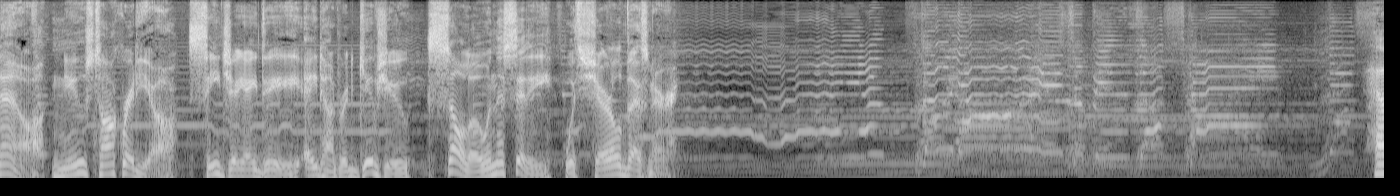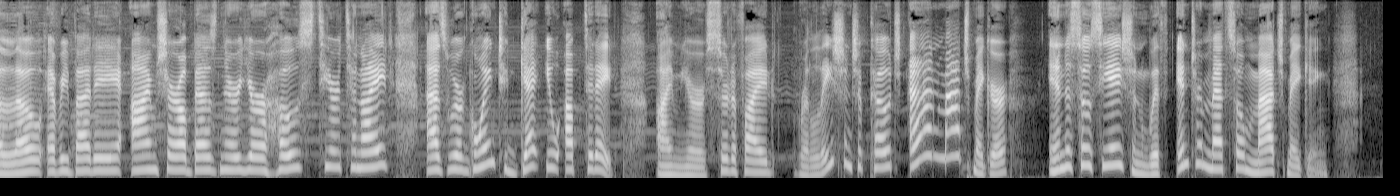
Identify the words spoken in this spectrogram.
Now, News Talk Radio, CJAD 800 gives you Solo in the City with Cheryl Besner. Hello, everybody. I'm Cheryl Besner, your host here tonight, as we're going to get you up to date. I'm your certified relationship coach and matchmaker in association with Intermezzo Matchmaking.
